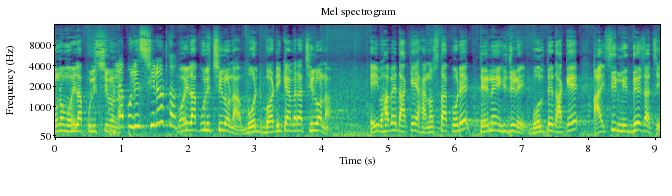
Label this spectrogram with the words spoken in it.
কোনো মহিলা পুলিশ ছিল না। পুলিশ ছিল মহিলা পুলিশ ছিল না বডি ক্যামেরা ছিল না। এইভাবে তাকে হেনস্থা করে টেনে হিজড়ে বলতে তাকে আইসির নির্দেশ আছে।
